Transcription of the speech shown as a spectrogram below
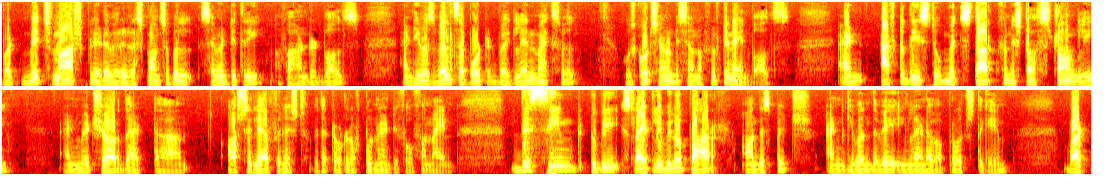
But Mitch Marsh played a very responsible 73 of 100 balls, and he was well supported by Glenn Maxwell, who scored 77 of 59 balls. And after these two, Mitch Starc finished off strongly and made sure that uh, Australia finished with a total of 294 for 9. This seemed to be slightly below par on this pitch, and given the way England have approached the game, but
